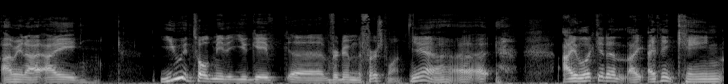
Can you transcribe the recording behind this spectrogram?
I mean, I, I You had told me that you gave uh, Werdum the first one. Yeah, uh, I look at it. I, I think Cain,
